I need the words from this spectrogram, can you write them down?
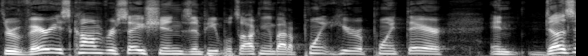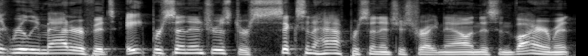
through various conversations and people talking about a point here, a point there. And does it really matter if it's eight percent interest or six and a half percent interest right now in this environment?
